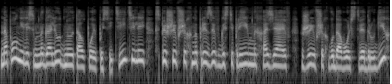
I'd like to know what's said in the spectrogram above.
наполнились многолюдную толпой посетителей, спешивших на призыв гостеприимных хозяев, живших в удовольствие других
